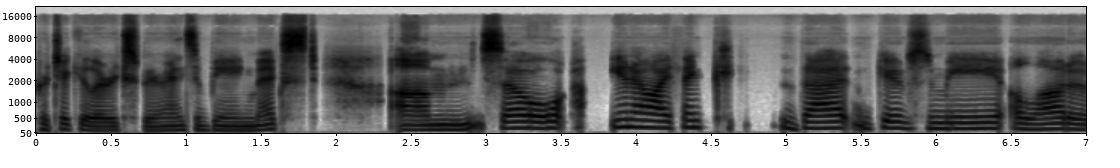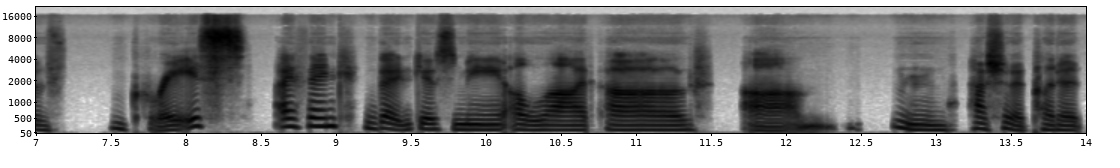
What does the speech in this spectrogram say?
particular experience of being mixed. Um, so, you know, I think that gives me a lot of grace. I think that gives me a lot of, um, hmm, how should I put it?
